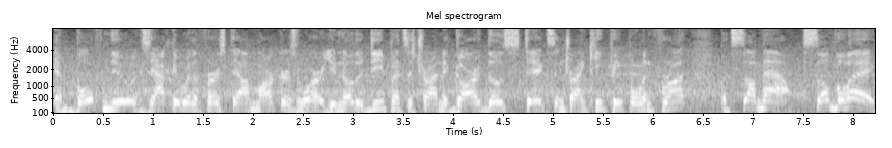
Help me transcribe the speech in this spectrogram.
And both knew exactly where the first down markers were. You know the defense is trying to guard those sticks and try and keep people in front. But somehow, some way,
